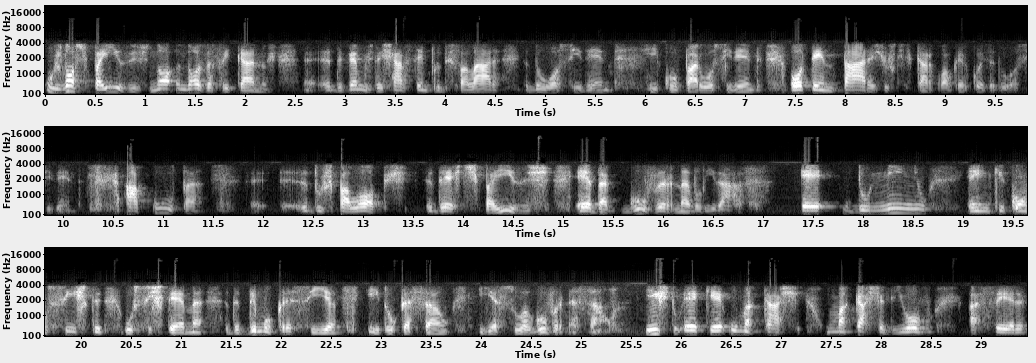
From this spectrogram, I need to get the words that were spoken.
os nossos países, nós africanos, devemos deixar sempre de falar do Ocidente e culpar o Ocidente ou tentar justificar qualquer coisa do Ocidente. A culpa dos palopes destes países é da governabilidade, é do ninho em que consiste o sistema de democracia, educação e a sua governação. Isto é que é uma caixa, uma caixa de ovo a ser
